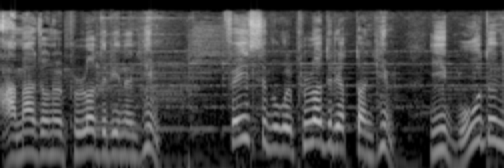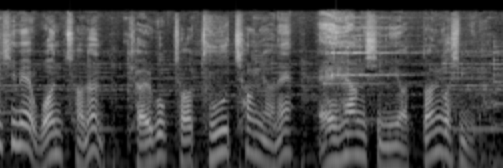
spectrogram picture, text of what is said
아마존을 불러들이는 힘, 페이스북을 불러들였던 힘, 이 모든 힘의 원천은 결국 저 두 청년의 애향심이었던 것입니다.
